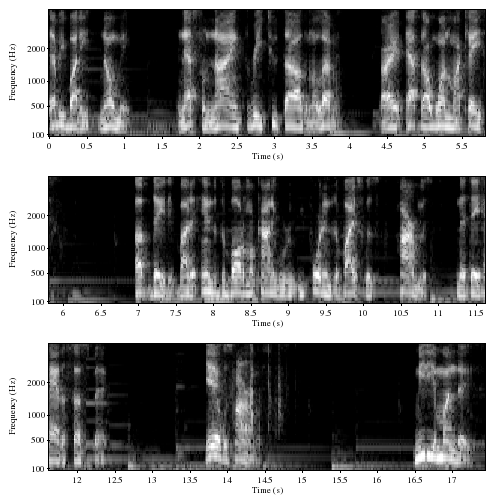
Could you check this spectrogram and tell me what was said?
Everybody know me. And that's from 9-3-2011. All right. After I won my case. Updated. By the end of the Baltimore County reporting the device was harmless and that they had a suspect. Yeah, it was harmless. Media Mondays.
